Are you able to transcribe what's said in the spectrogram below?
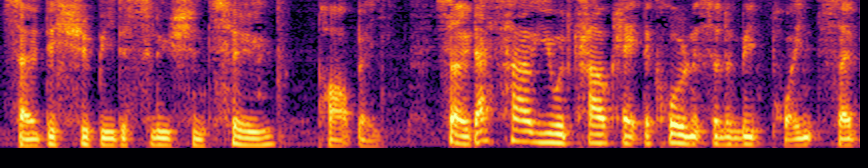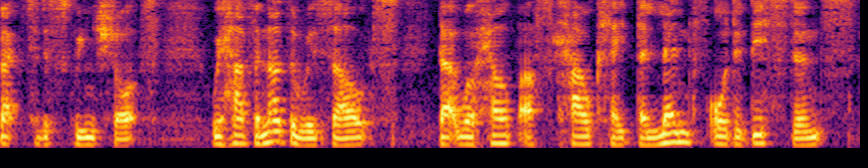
so this should be the solution to part b so that's how you would calculate the coordinates of the midpoint. So back to the screenshot, we have another result that will help us calculate the length or the distance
